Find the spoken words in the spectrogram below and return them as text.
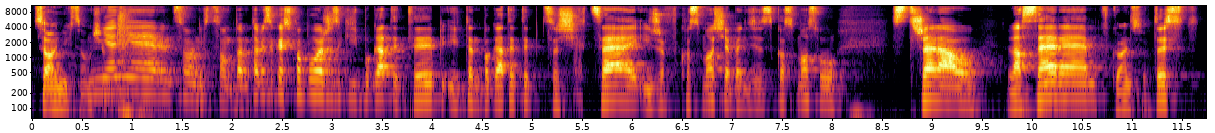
Co oni chcą się? Ja nie wiem, co oni chcą. Tam, tam jest jakaś fabuła, że jest jakiś bogaty typ i ten bogaty typ coś chce i że w kosmosie będzie z kosmosu strzelał laserem. W końcu. To jest...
